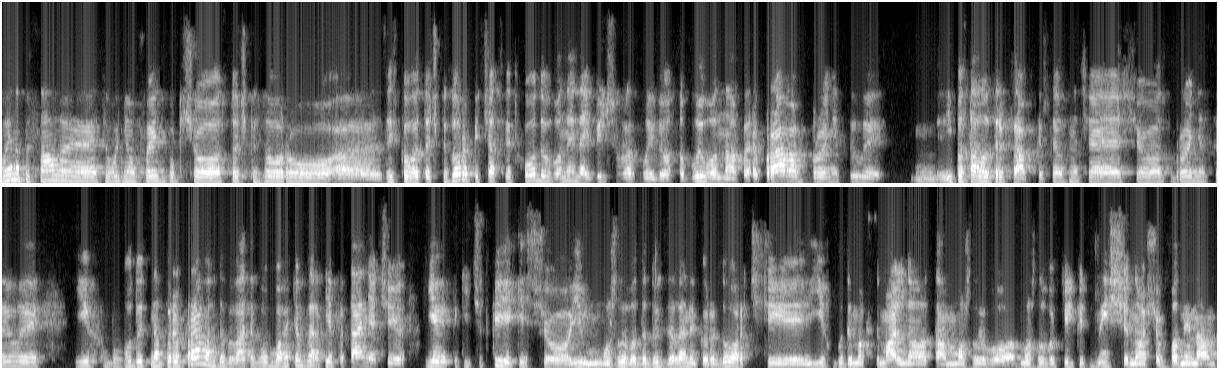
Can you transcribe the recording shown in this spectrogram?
Ви написали сьогодні у Фейсбук, що з точки зору е, з військової точки зору під час відходу вони найбільш вразливі, особливо на переправах збройні сили і поставили три крапки. Це означає, що збройні сили їх будуть на переправах добивати. Бо у багатьох зараз є питання, чи є такі чутки, якісь що їм можливо дадуть зелений коридор, чи їх буде максимально там можливо, можливо, кількість знищено, щоб вони нам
